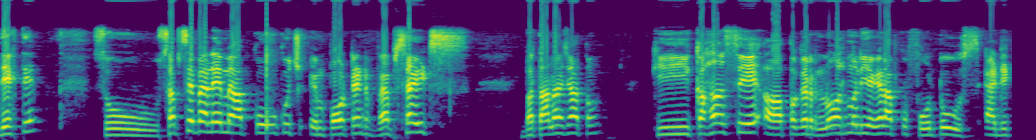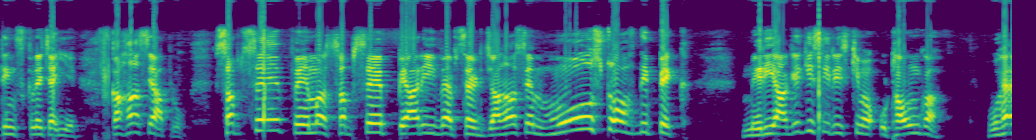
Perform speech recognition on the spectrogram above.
देखते हैं। सो so, सबसे पहले मैं आपको कुछ इंपॉर्टेंट वेबसाइट्स बताना चाहता हूँ। कि कहाँ से आप अगर नॉर्मली अगर आपको फ़ोटोज़ एडिटिंग्स के लिए चाहिए कहाँ से आप लोग? सबसे फ़ेमस सबसे प्यारी वेबसाइट जहाँ से मोस्ट ऑफ़ द पिक मेरी आगे की सीरीज़ की मैं उठाऊँगा वो है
